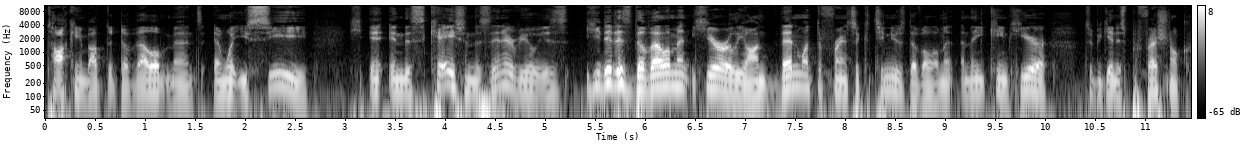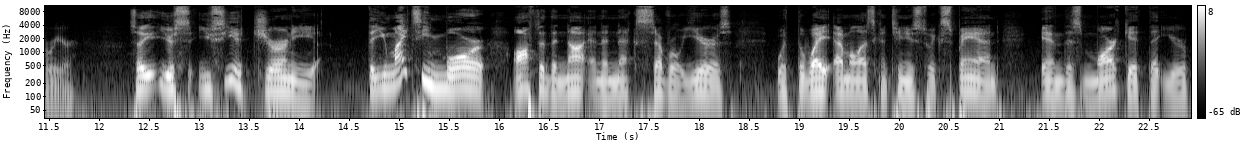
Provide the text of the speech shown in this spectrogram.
talking about the development and what you see in, in this case in this interview is he did his development here early on, then went to France to continue his development, and then he came here to begin his professional career. So you you see a journey that you might see more often than not in the next several years with the way MLS continues to expand in this market that Europe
